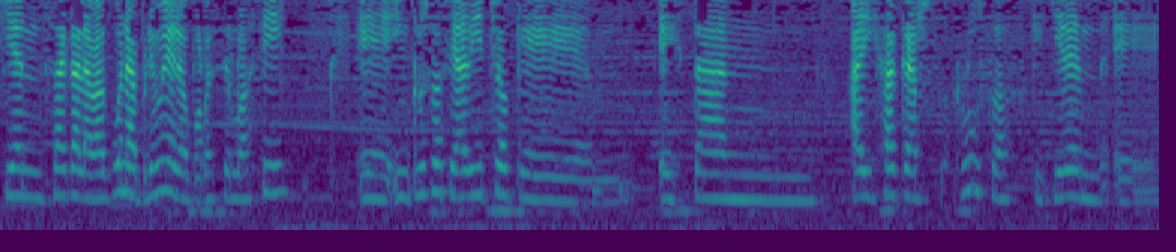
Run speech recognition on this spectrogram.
quién saca la vacuna primero, por decirlo así. Eh, incluso se ha dicho que mm, están hay hackers rusos que quieren eh,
